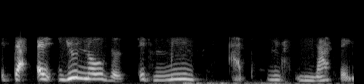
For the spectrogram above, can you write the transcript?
it you know this, it means absolutely nothing.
